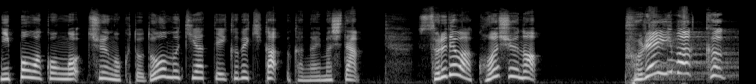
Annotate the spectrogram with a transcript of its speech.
日本は今後中国とどう向き合っていくべきか伺いました。それでは今週のプレイバック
